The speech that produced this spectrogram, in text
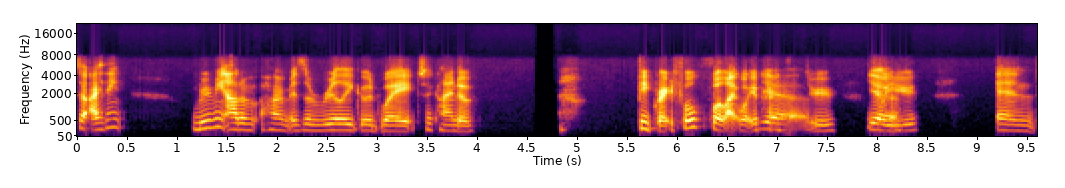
So I think moving out of home is a really good way to kind of be grateful for like what your parents Yeah. do yeah. for you. And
